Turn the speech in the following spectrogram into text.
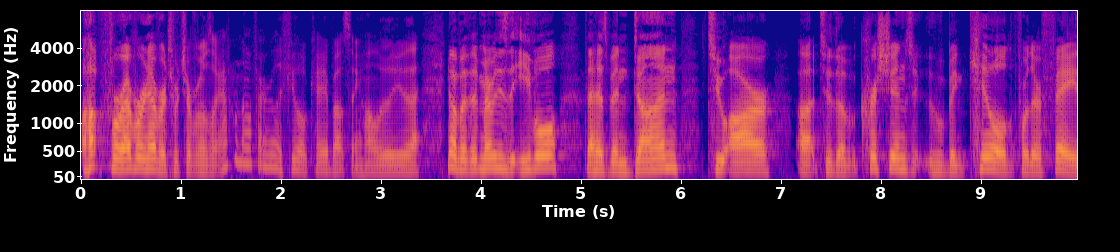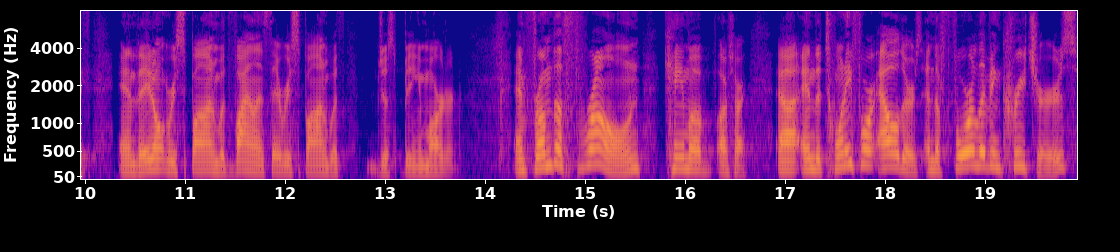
up forever and ever, to which everyone's like, I don't know if I really feel okay about saying hallelujah to that. No, but remember, this is the evil that has been done to our uh, to the Christians who've been killed for their faith, and they don't respond with violence, they respond with just being martyred. And from the throne came a, oh, sorry, uh, and the 24 elders and the four living creatures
